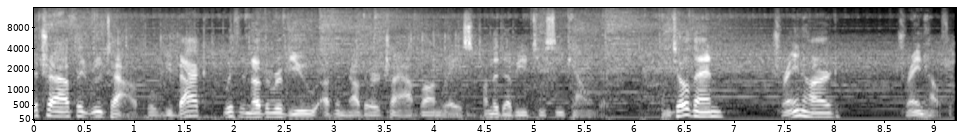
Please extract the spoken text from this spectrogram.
the triathlete Rutal will be back with another review of another triathlon race on the WTC calendar. Until then, train hard, train healthy.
